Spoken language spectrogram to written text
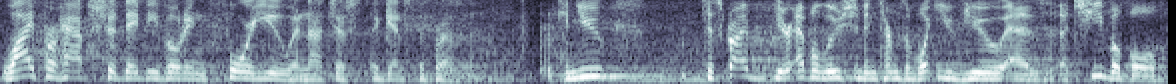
Why perhaps should they be voting for you and not just against the president? Can you describe your evolution in terms of what you view as achievable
